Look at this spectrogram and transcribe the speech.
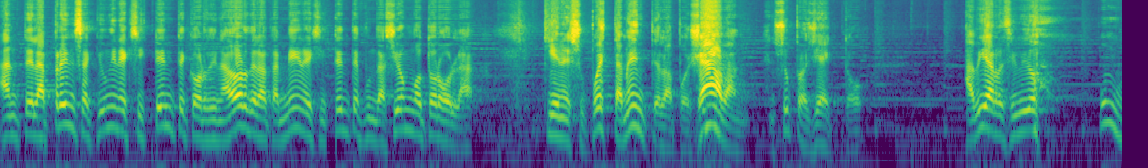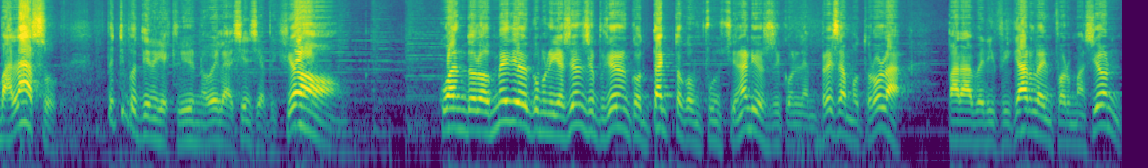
ante la prensa que un inexistente coordinador de la también inexistente Fundación Motorola, quienes supuestamente lo apoyaban en su proyecto, había recibido un balazo. Este tipo tiene que escribir novelas de ciencia ficción. Cuando los medios de comunicación se pusieron en contacto con funcionarios y con la empresa Motorola para verificar la información,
